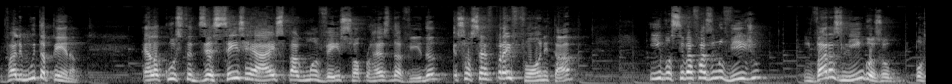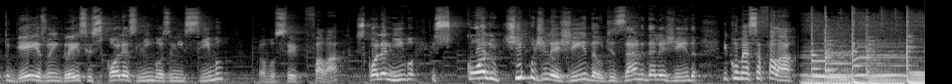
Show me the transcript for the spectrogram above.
vale muito a pena. Ela custa 16 reais, paga uma vez só pro resto da vida. Só serve para iPhone, tá? E você vai fazendo vídeo em várias línguas, ou português ou inglês, você escolhe as línguas ali em cima para você falar, escolhe a língua, escolhe o tipo de legenda, o design da legenda e começa a falar. Música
